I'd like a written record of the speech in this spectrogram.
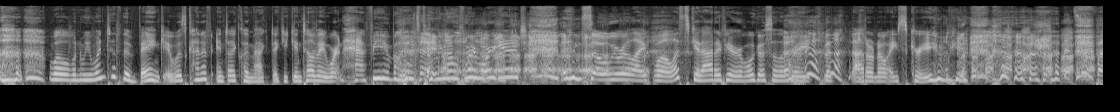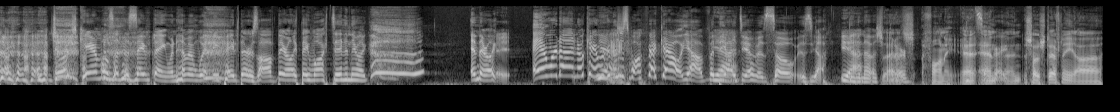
well, when we went to the bank, it was kind of anticlimactic. You can tell they weren't happy about us paying off our mortgage. And so we were like, well, let's get out of here. We'll go celebrate with, I don't know, ice cream. George Kamel said the same thing when him and Whitney paid theirs off. They were like, they walked in and they were like, and they're like, and we're done. Okay, we're Yeah. gonna just walk back out. Yeah, but the idea of it so is yeah, Yeah. even that much better. That's funny. And, That's so and, and so, Stephanie, uh, h-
